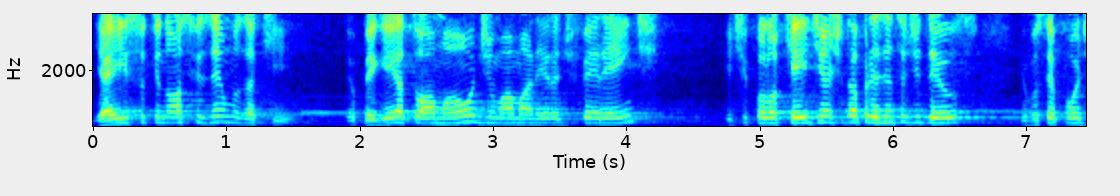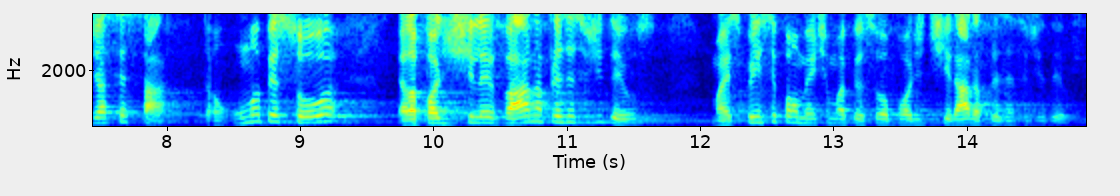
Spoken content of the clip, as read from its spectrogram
E é isso que nós fizemos aqui. Eu peguei a tua mão de uma maneira diferente e te coloquei diante da presença de Deus e você pôde acessar. Então, uma pessoa, ela pode te levar na presença de Deus, mas principalmente uma pessoa pode tirar da presença de Deus.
